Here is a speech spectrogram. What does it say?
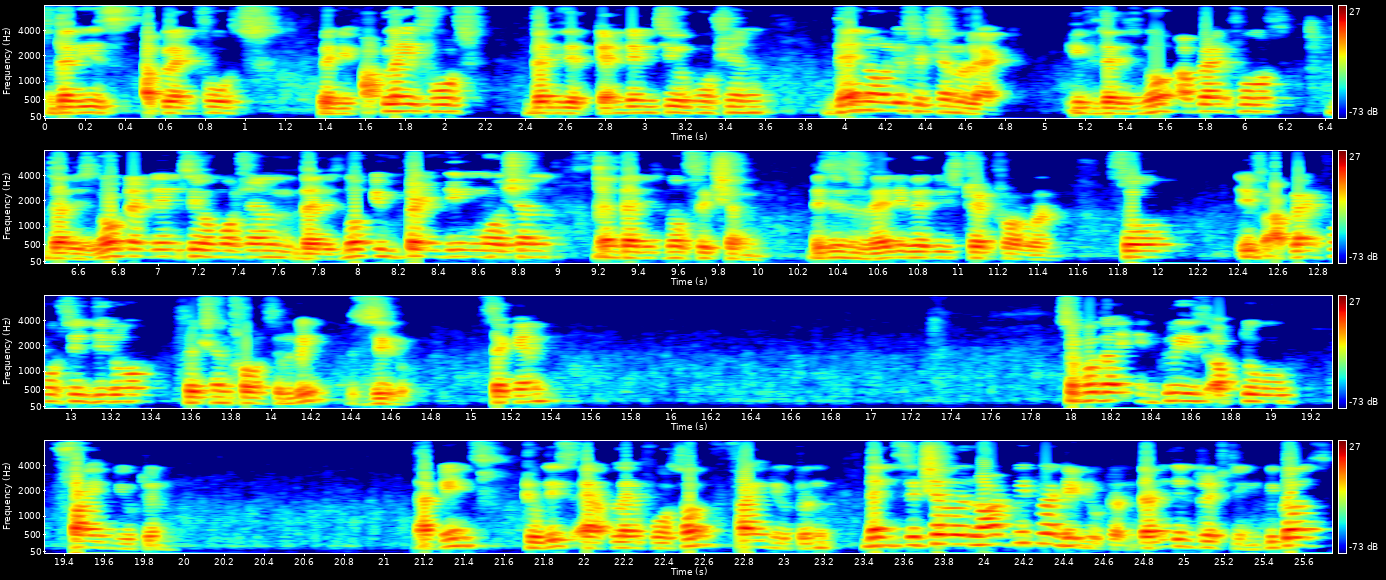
there is applied force. When you apply force there is a tendency of motion then only friction will act if there is no applied force there is no tendency of motion there is no impending motion then there is no friction this is very very straightforward so if applied force is 0 friction force will be 0. 0 Second, suppose I increase up to 5 Newton. That means to this I apply force of 5 Newton, then friction will not be 20 Newton. That is interesting because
